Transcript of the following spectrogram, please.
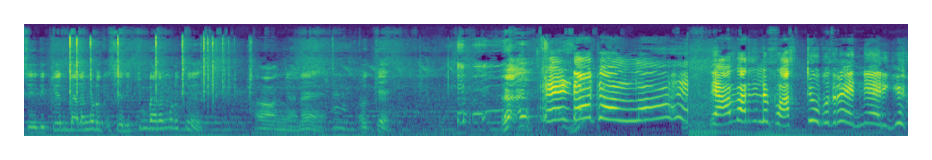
ശരിക്കും ബലം കൊടുക്ക് ശരിക്കും ബലം കൊടുക്ക്. ആ അങ്ങനെ. ഓക്കെ. ഞാൻ പറഞ്ഞില്ല ഫസ്റ്റ് ഉപദ്രവം എന്നെ ആയിരിക്കും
